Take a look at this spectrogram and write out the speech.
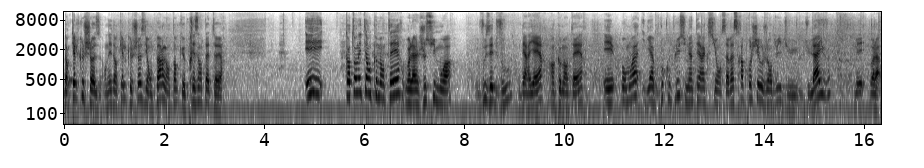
dans quelque chose. On est dans quelque chose et on parle en tant que présentateur. Et quand on était en commentaire, voilà, je suis moi, vous êtes vous, derrière, en commentaire, et pour moi, il y a beaucoup plus une interaction. Ça va se rapprocher aujourd'hui du, live, mais voilà,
